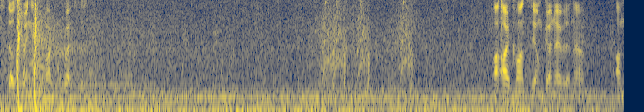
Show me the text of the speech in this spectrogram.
still swinging fucking quetz then? I, I can't see I'm going over there now. I'm,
